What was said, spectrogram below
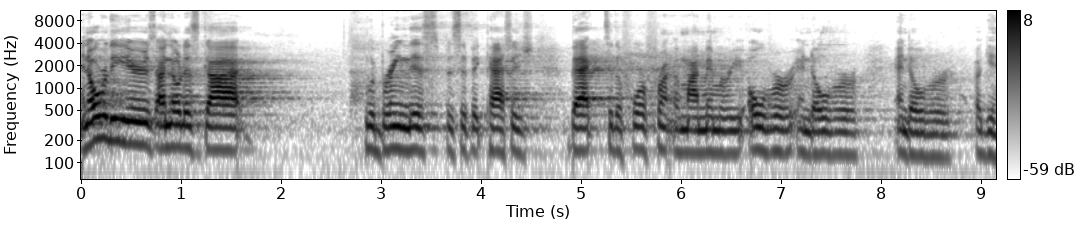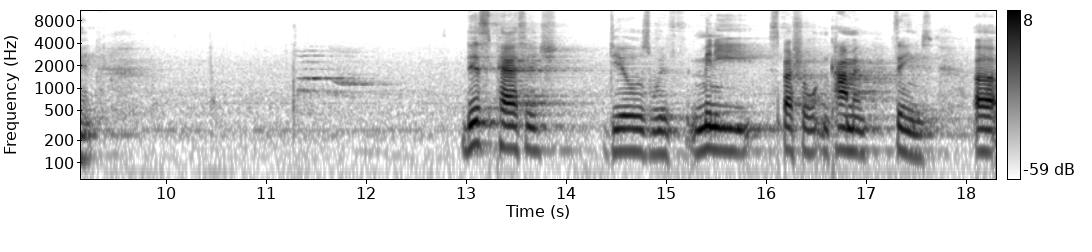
And over the years, I noticed God would bring this specific passage back to the forefront of my memory over and over and over again. This passage deals with many special and common themes. Uh,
